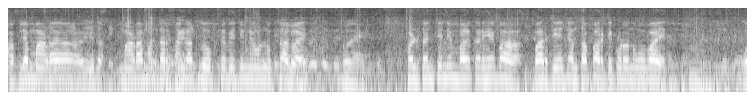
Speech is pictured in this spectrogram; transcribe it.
आपल्या माडा इथं- माडा मतदारसंघात लोकसभेची निवडणूक चालू आहे. होय. फलटणचे निंबाळकर हे भा भारतीय जनता पार्टीकडून उभा आहेत. व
